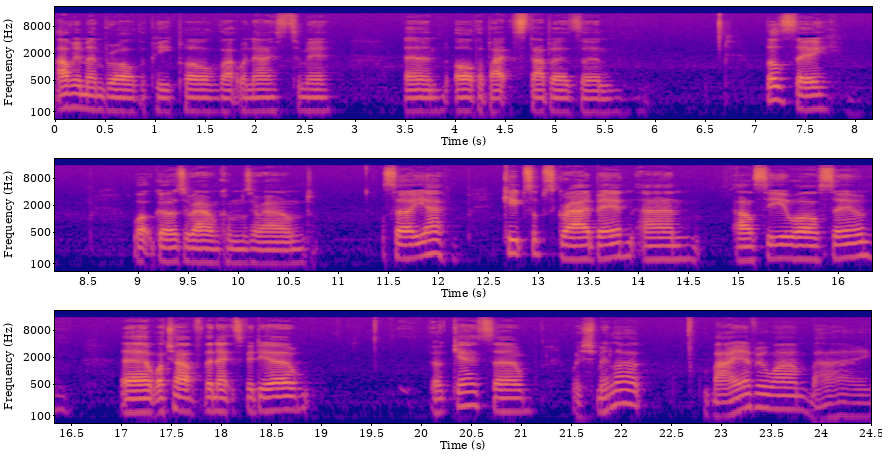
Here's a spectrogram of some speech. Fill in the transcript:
I'll remember all the people that were nice to me and all the backstabbers and they'll see what goes around comes around. So yeah, keep subscribing and I'll see you all soon. Uh, watch out for the next video. Okay, so wish me luck. Bye everyone. Bye.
